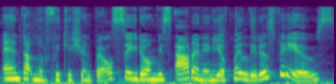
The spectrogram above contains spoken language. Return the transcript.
and that notification bell so you don't miss out on any of my latest videos.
